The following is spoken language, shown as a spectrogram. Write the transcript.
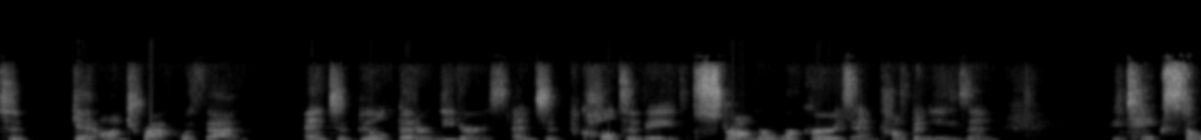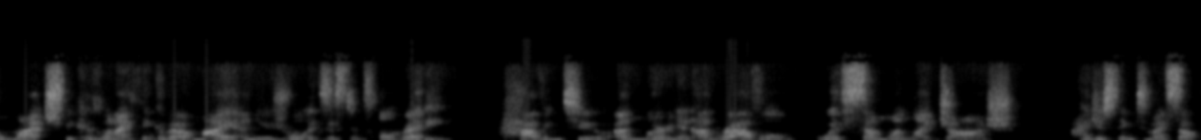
to get on track with that and to build better leaders and to cultivate stronger workers and companies and it takes so much because when I think about my unusual existence already, having to unlearn and unravel with someone like Josh, I just think to myself,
